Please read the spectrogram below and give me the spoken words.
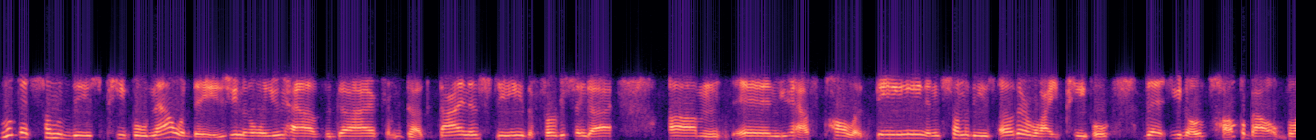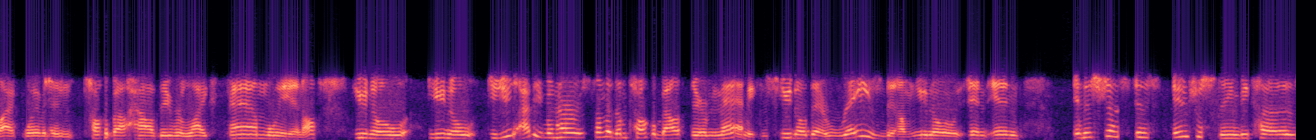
look at some of these people nowadays, you know, when you have the guy from Duck Dynasty, the Ferguson guy, um, and you have Paula Deen and some of these other white people that you know talk about black women and talk about how they were like family and all. You know, you know, you I've even heard some of them talk about their mammies, you know, that raised them. You know, and and and it's just it's interesting because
